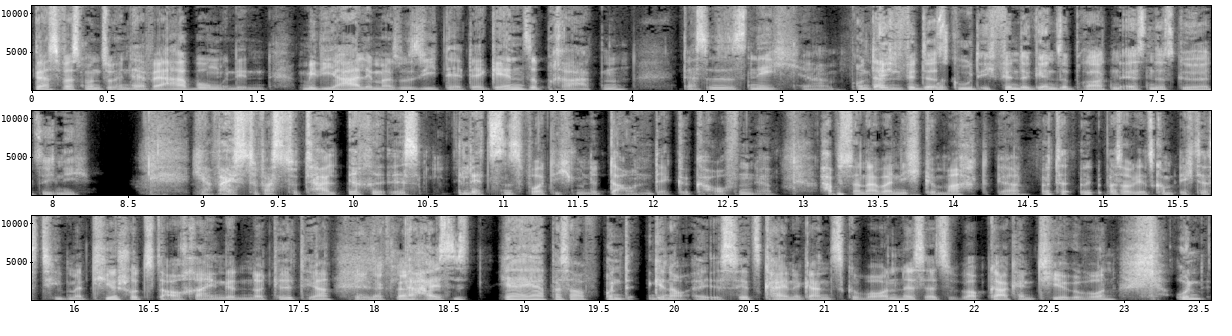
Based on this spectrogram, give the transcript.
das, was man so in der Werbung, in den Medial immer so sieht, der, der Gänsebraten, das ist es nicht. Ja. Und dann, ich finde das gut. Ich finde Gänsebraten essen, das gehört sich nicht. Ja, weißt du, was total irre ist? Letztens wollte ich mir eine Daunendecke kaufen, ja. Hab's dann aber nicht gemacht, ja. Äh, pass auf, jetzt kommt echt das Thema Tierschutz da auch reingenöttelt, ja. ja na klar. Da heißt es, ja, ja, pass auf. Und genau, ist jetzt keine Gans geworden, ist also überhaupt gar kein Tier geworden. Und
